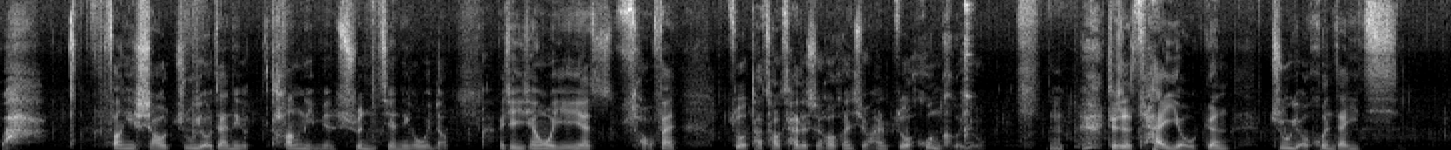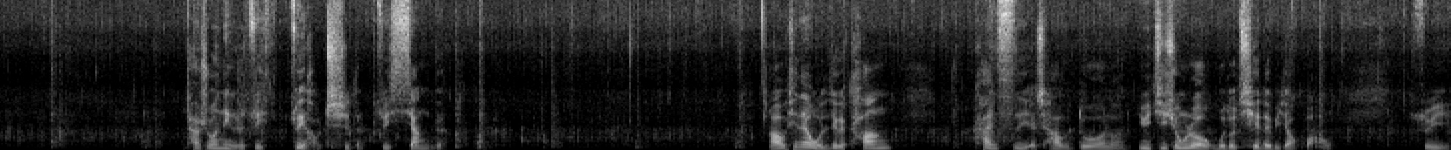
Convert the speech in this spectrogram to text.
哇，放一勺猪油在那个汤里面，瞬间那个味道。而且以前我爷爷炒饭做他炒菜的时候，很喜欢做混合油，嗯，就是菜油跟猪油混在一起。他说那个是最最好吃的、最香的。然后，现在我的这个汤看似也差不多了，因为鸡胸肉我都切的比较薄，所以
